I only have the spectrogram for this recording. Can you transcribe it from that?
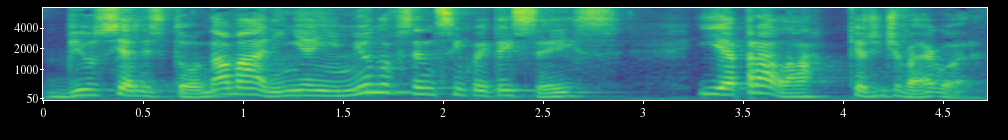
Bill se alistou na Marinha em 1956 e é para lá que a gente vai agora.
